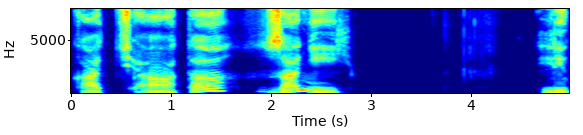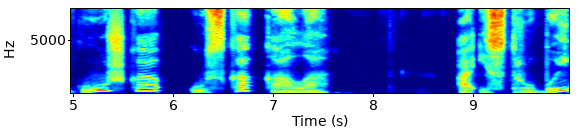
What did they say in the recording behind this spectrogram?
Котята за ней. Лягушка ускакала, а из трубы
